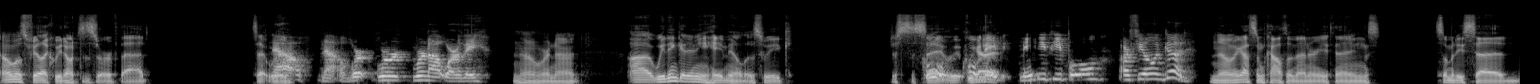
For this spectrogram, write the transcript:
I almost feel like we don't deserve that. Is that weird? No, no, we're we're we're not worthy. No, we're not. Uh, we didn't get any hate mail this week. Just to say, Cool, we, cool. we got maybe maybe people are feeling good. no, we got some complimentary things. Somebody said,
